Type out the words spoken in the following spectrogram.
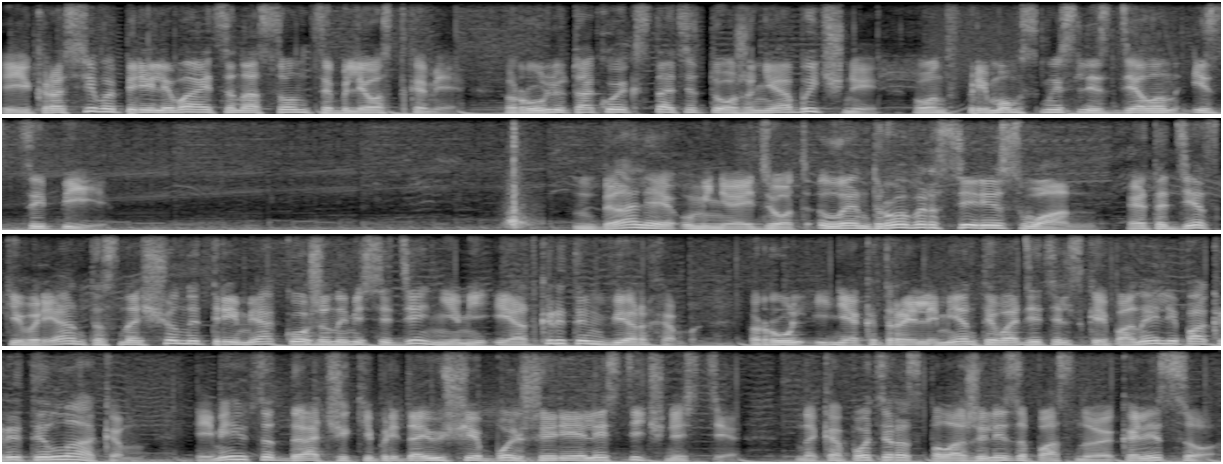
и красиво переливается на солнце блестками. Руль у такой, кстати, тоже необычный. Он в прямом смысле сделан из цепи. Далее у меня идет Land Rover Series One. Это детский вариант, оснащенный тремя кожаными сиденьями и открытым верхом. Руль и некоторые элементы водительской панели покрыты лаком. Имеются датчики, придающие больше реалистичности. На капоте расположили запасное колесо.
